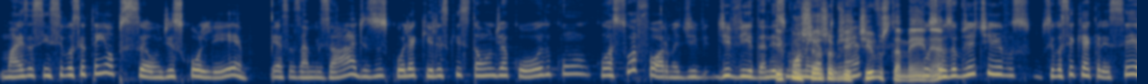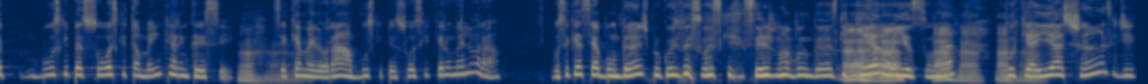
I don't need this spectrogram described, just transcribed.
Mas, assim, se você tem a opção de escolher essas amizades, escolha aqueles que estão de acordo com, com a sua forma de, de vida nesse E com momento. seus né? objetivos também, Com né? seus objetivos. Se você quer crescer, busque pessoas que também querem crescer. Aham. Você quer melhorar? Busque pessoas que queiram melhorar. Você quer ser abundante? Procure pessoas que sejam abundantes, que Aham, queiram isso, né? aham. Porque aí a chance de,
